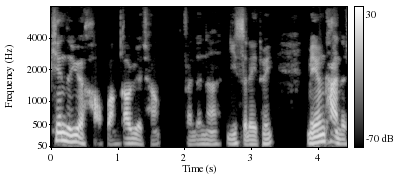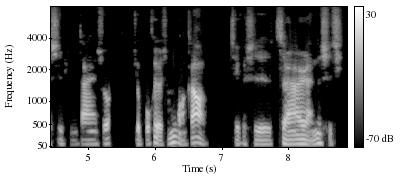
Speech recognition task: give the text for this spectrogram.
片子越好，广告越长，反正呢，以此类推，没人看的视频，当然说就不会有什么广告了，这个是自然而然的事情。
